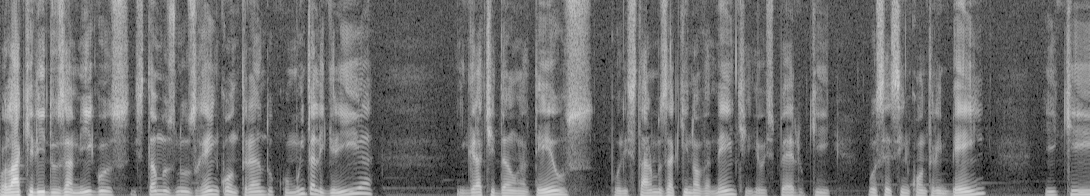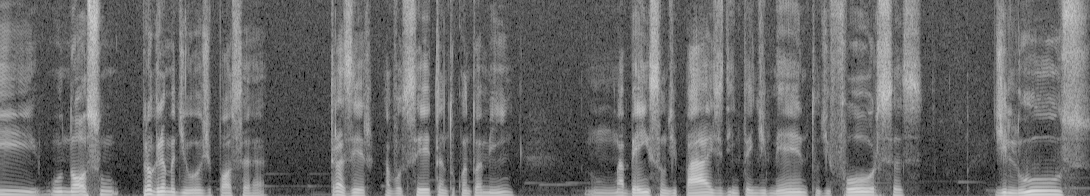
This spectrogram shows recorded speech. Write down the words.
Olá, queridos amigos, estamos nos reencontrando com muita alegria e gratidão a Deus por estarmos aqui novamente. Eu espero que vocês se encontrem bem e que o nosso programa de hoje possa trazer a você, tanto quanto a mim, uma bênção de paz, de entendimento, de forças, de luz,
